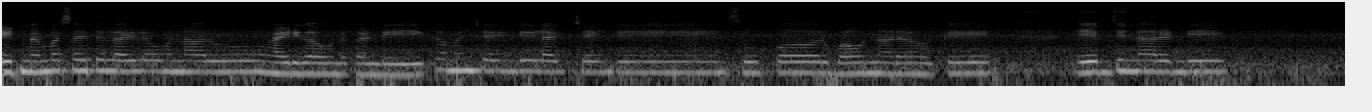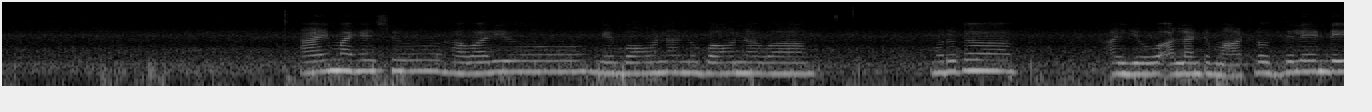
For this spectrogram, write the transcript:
ఎయిట్ మెంబర్స్ అయితే లైవ్లో ఉన్నారు. హైడ్గా ఉండకండి. కమెంట్ చేయండి లైక్ చేయండి. సూపర్. బాగున్నారా? ఓకే. ఏం తిన్నారండి? హాయ్ మహేష్ హవర్ యూ నేను బాగున్నాను బాగున్నావా? మురుగా అయ్యో అలాంటి మాటలు వద్దులేండి.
